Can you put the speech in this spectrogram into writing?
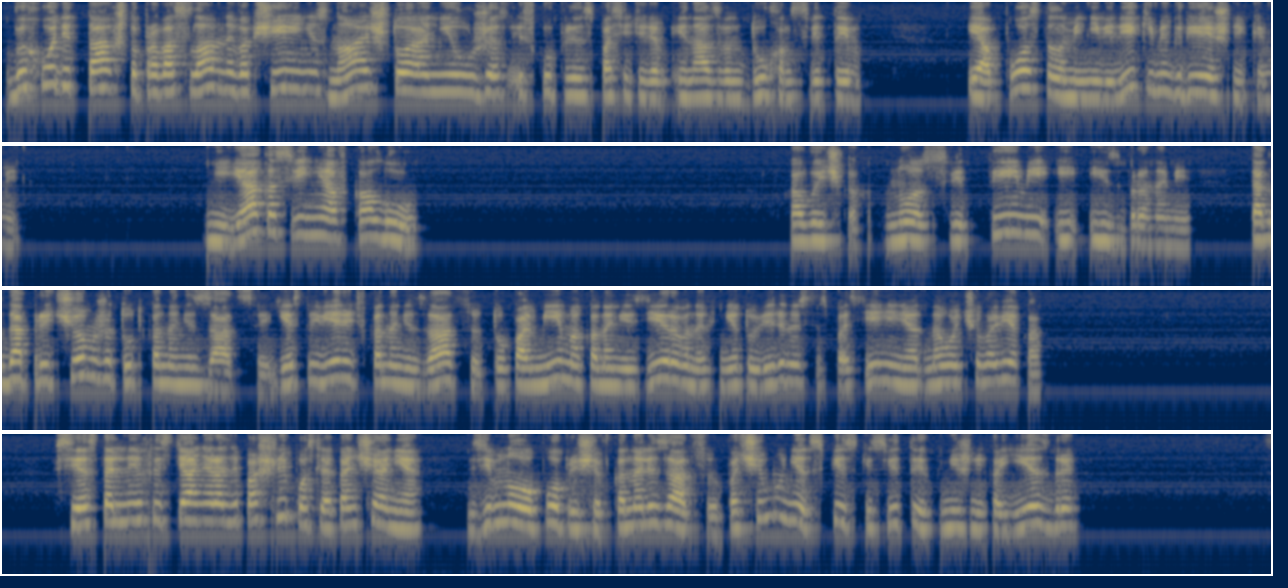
Выходит так, что православные вообще и не знают, что они уже искуплены Спасителем и назван Духом Святым, и апостолами, не великими грешниками, не яко свинья в колу, в кавычках, но святыми и избранными. Тогда при чем же тут канонизация? Если верить в канонизацию, то помимо канонизированных нет уверенности в спасении ни одного человека – все остальные христиане разве пошли после окончания земного поприща в канализацию? Почему нет в списке святых книжника Ездры,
